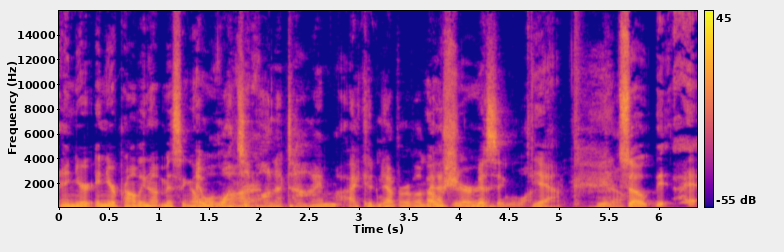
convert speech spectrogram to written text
And you're and you're probably not missing a And whole once lot. upon a time, I could never have imagined sure. missing one. Yeah. You know. So I,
